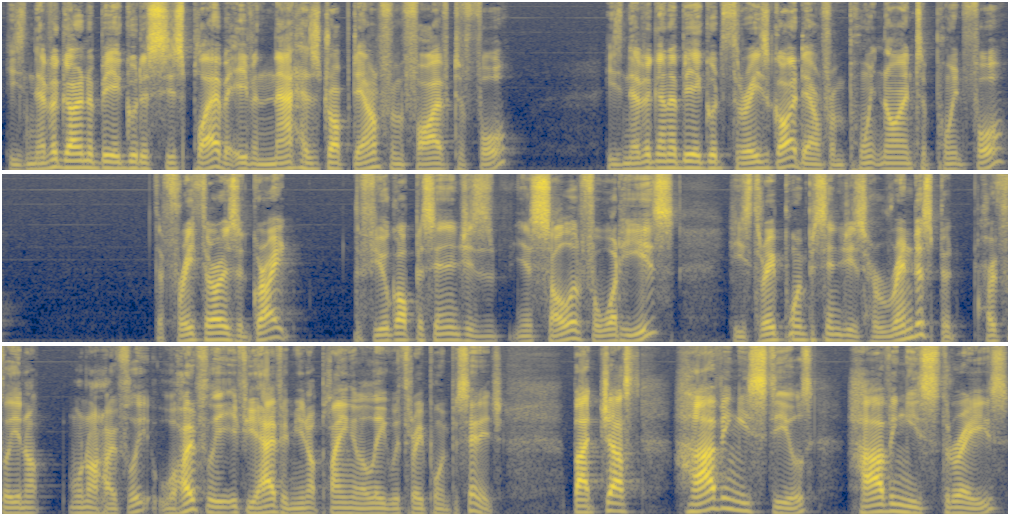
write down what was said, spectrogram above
He's never going to be a good assist player, but even that has dropped down from five to four. He's never going to be a good threes guy, down from 0.9 to 0.4. The free throws are great. The field goal percentage is you know, solid for what he is. His three point percentage is horrendous, but hopefully you're not. Well, not hopefully. Well, hopefully if you have him, you're not playing in a league with three point percentage. But just halving his steals, halving his threes,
